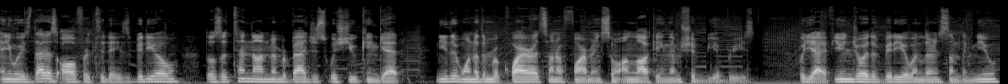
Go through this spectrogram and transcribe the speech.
Anyways, that is all for today's video. Those are 10 non-member badges which you can get. Neither one of them require a ton of farming, so unlocking them should be a breeze. But yeah, if you enjoyed the video and learned something new,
